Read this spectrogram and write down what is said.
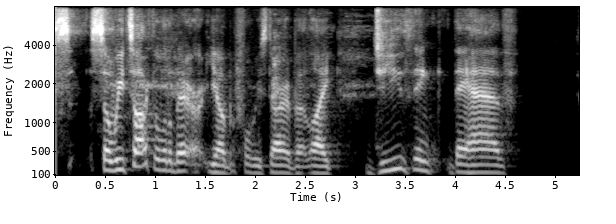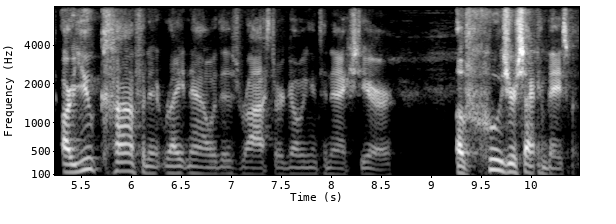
So we talked a little bit, you know, before we started, but like, do you think they have? Are you confident right now with this roster going into next year of who's your second baseman?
